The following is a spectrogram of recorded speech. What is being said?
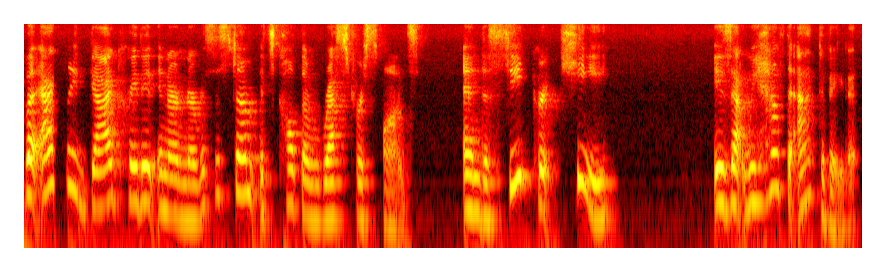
but actually god created in our nervous system it's called the rest response and the secret key is that we have to activate it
